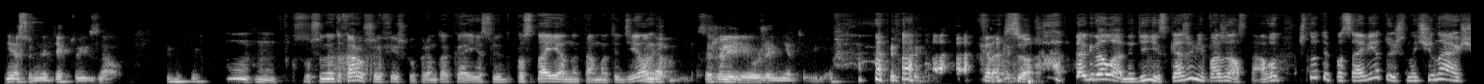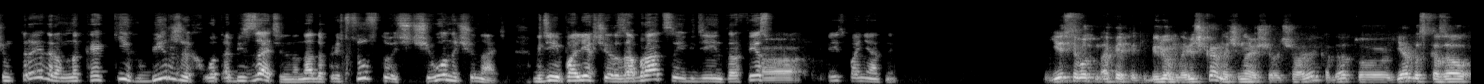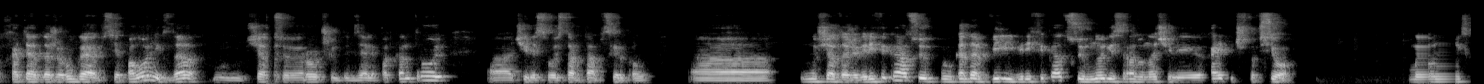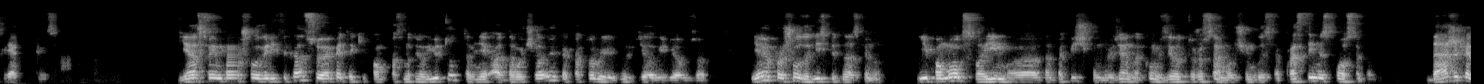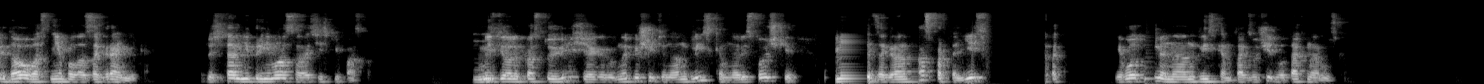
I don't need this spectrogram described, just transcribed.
не особенно тех, кто их знал. Угу. Слушай, ну это хорошая фишка, прям такая, если постоянно там это делать. Она, к сожалению, уже нет ее. Хорошо. Тогда ладно, Денис, скажи мне, пожалуйста, а вот что ты посоветуешь начинающим трейдерам, на каких биржах вот обязательно надо присутствовать, с чего начинать? Где и полегче разобраться, и где интерфейс а... понятный? Если вот, опять-таки, берем новичка, начинающего человека, да, то я бы сказал, хотя даже ругают все Polonix, да, сейчас Rothschild взяли под контроль а, через свой стартап Circle, а, ну, сейчас даже верификацию, когда ввели верификацию, многие сразу начали хайпить, что все, мы не скрякались. Я своим прошел верификацию, опять-таки посмотрел YouTube, там мне одного человека, который ну, сделал видеообзор. Я ее прошел за 10-15 минут и помог своим э, там, подписчикам, друзьям, знакомым сделать то же самое очень быстро, простыми способами. Даже когда у вас не было загранника. То есть там не принимался российский паспорт. Мы сделали простую вещь, я говорю, напишите на английском, на листочке, нет загранпаспорта, есть и вот имя на английском так звучит, вот так на русском.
